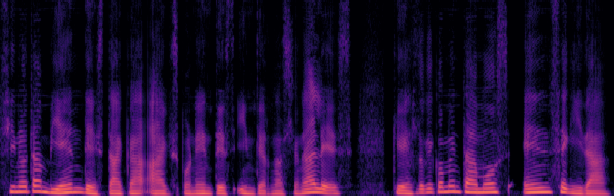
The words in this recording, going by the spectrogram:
sino también destaca a exponentes internacionales, que es lo que comentamos enseguida.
